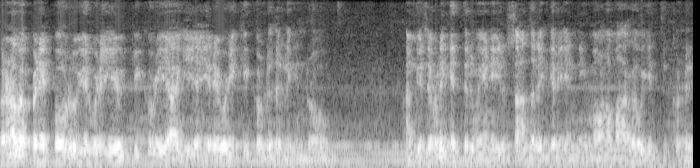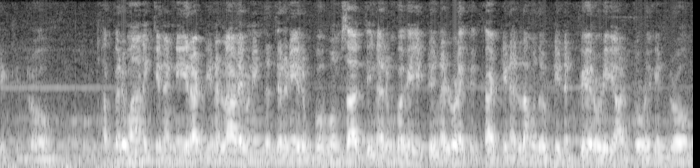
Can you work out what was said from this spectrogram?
பிரணவ பிணைப்போடு உயிர் வழியை உச்சிக்குழியாகிய இறைவழிக்கு கொண்டு செல்லுகின்றோம். அங்கு சிவலிங்க திருமேனியில் சாந்தலிங்கர் எண்ணி மௌனமாக உயிர்த்துக் கொண்டிருக்கின்றோம். அப்பெருமானுக்கு நன்னீராட்டி நல்லாடை வணிந்து திருநீரும் பூவும் சாத்தி நரும்பகையிட்டு நல்வடக்கு காட்டி நல்ல முதூட்டி நற்பேரொழியால் தொழுகின்றோம்.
